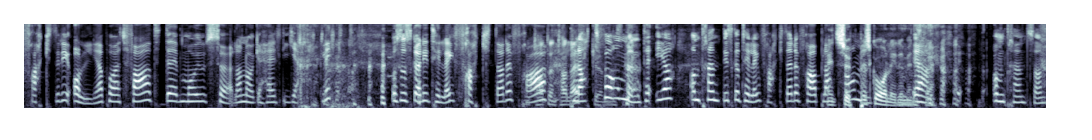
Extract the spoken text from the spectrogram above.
frakter de olje på et fat? Det må jo søle noe helt jæklig. Og så skal de i tillegg frakte det fra en tallerken. plattformen til Ja, omtrent. De skal i tillegg frakte det fra En plattformen. suppeskål i det Ja, omtrent sånn.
